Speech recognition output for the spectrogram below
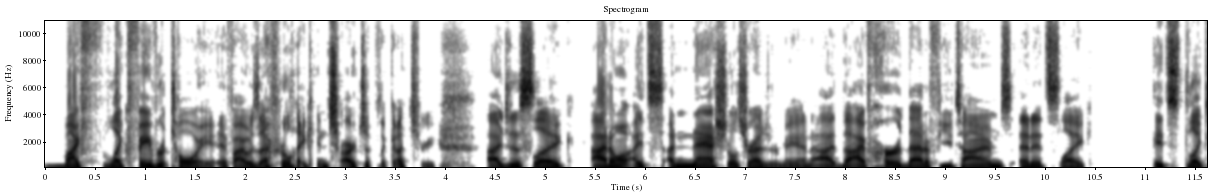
my f- like favorite toy if I was ever like in charge of the country. I just like I don't. It's a national treasure, man. I the, I've heard that a few times, and it's like it's like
